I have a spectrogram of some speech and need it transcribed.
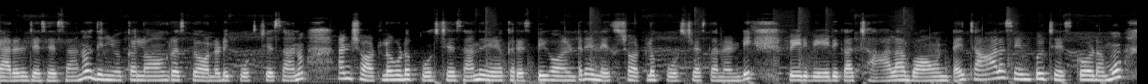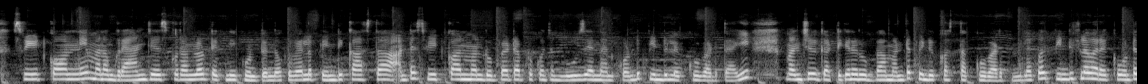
గ్యారెల్ చేసేసాను. దీని యొక్క లాంగ్ రెసిపీ ఆల్రెడీ పోస్ట్ చేశాను. అండ్ షార్ట్లో కూడా పోస్ట్ చేశాను. దీని యొక్క రెసిపీ కావాలంటే నేను నెక్స్ట్ షార్ట్లో పోస్ట్ చేస్తానండి. వేడి వేడిగా చాలా బాగుంటాయి. చాలా సింపుల్ చేసుకోవడము. స్వీట్ కార్న్ని మనం గ్రాండ్ చేసుకోవడంలో టెక్నిక్ ఉంటుంది. ఒకవేళ పిండి కాస్త అంటే స్వీట్ కార్న్ మనం రుబ్బేటప్పుడు కొంచెం లూజ్ అయిందనుకోండి పిండిలు ఎక్కువ పడతాయి. మంచిగా గట్టిగానే రుబ్బామంటే పిండి కాస్త తక్కువ పడుతుంది. లేకపోతే పిండి ఫ్లేవర్ ఎక్కువ ఉంటే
